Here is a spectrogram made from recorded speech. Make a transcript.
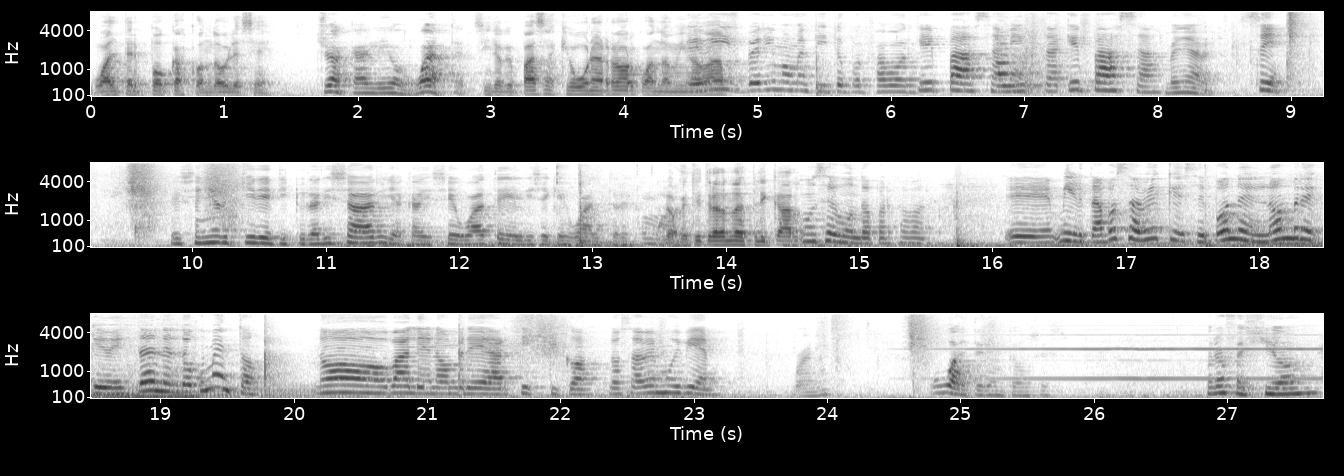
Walter Pocas con doble C. Yo acá leo Water. Sí, lo que pasa es que hubo un error cuando mi mamá... Vení, vení un momentito, por favor. ¿Qué pasa, Mirta? ¿Qué pasa? Vení a ver. Sí. El señor quiere titularizar y acá dice Water y él dice que es Walter. ¿Cómo Lo que estoy tratando de explicar... Un segundo, por favor. Eh, Mirta, ¿vos sabés que se pone el nombre que está en el documento? No vale nombre artístico, lo sabés muy bien. Bueno. Walter entonces. Profesión.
